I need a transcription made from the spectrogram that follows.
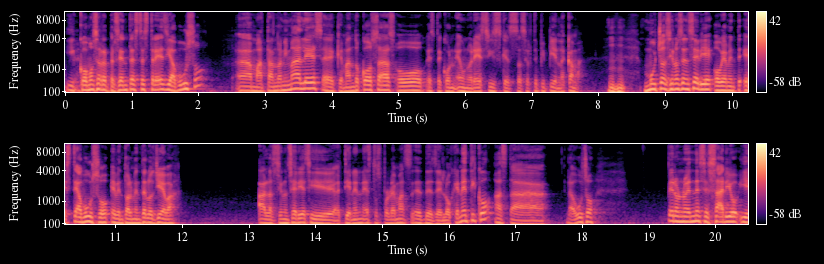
Y cómo se representa este estrés y abuso. Ah, matando animales, eh, quemando cosas o este, con eunoresis, que es hacerte pipí en la cama. Muchos asesinos en serie, obviamente, este abuso eventualmente los lleva al asesino en serie si tienen estos problemas eh, desde lo genético hasta el abuso. Pero no es necesario y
